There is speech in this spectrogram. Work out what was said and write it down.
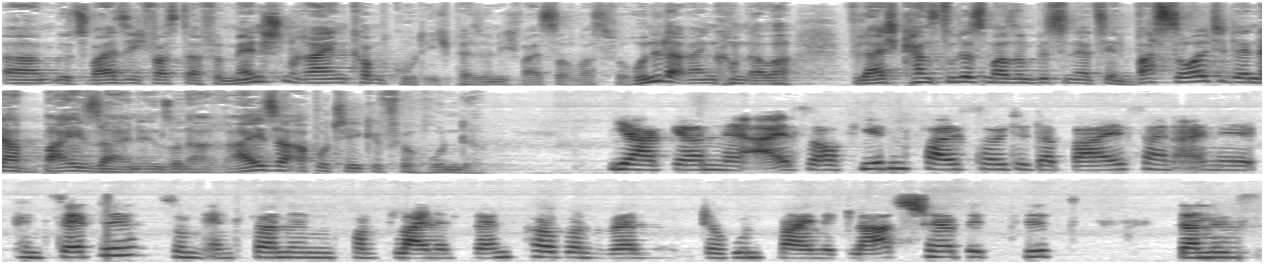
Ähm, jetzt weiß ich, was da für Menschen reinkommt. Gut, ich persönlich weiß auch, was für Hunde da reinkommt, aber vielleicht kannst du das mal so ein bisschen erzählen. Was sollte denn dabei sein in so einer Reiseapotheke für Hunde? Ja, gerne. Also auf jeden Fall sollte dabei sein eine Pinzette zum Entfernen von kleinen Fremdkörpern, wenn der Hund mal eine Glasscherbe tritt. Dann ist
